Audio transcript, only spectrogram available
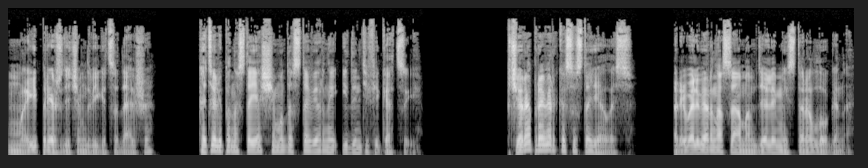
Мы, прежде чем двигаться дальше, хотели по-настоящему достоверной идентификации. Вчера проверка состоялась. Револьвер на самом деле мистера Логана.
